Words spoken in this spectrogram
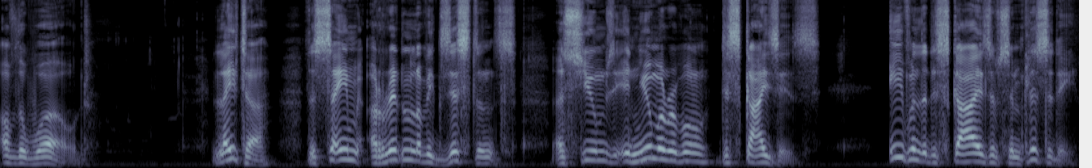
of the world. Later, the same riddle of existence assumes innumerable disguises, even the disguise of simplicity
